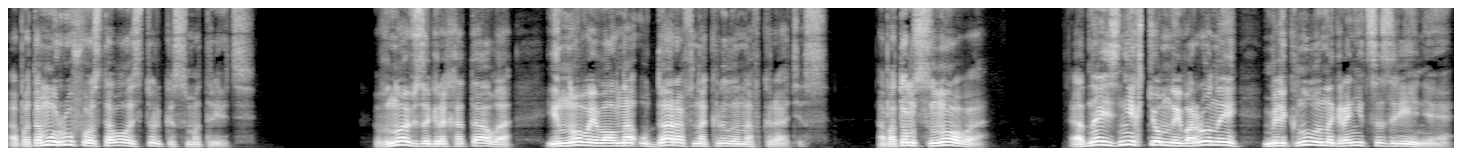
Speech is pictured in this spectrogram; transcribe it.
а потому Руфу оставалось только смотреть. Вновь загрохотало, и новая волна ударов накрыла Навкратис. А потом снова. Одна из них, темной вороной, мелькнула на границе зрения,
